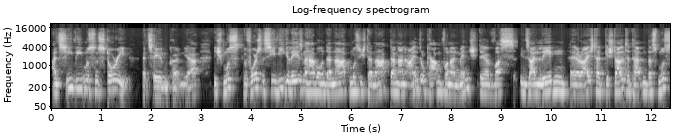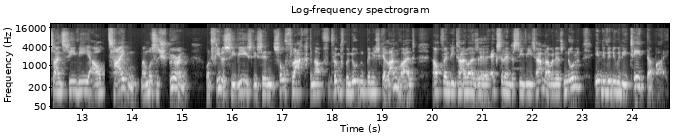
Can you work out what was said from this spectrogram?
Ein CV muss eine Story erzählen können. Ja, ich muss, bevor ich das CV gelesen habe und danach muss ich danach dann einen Eindruck haben von einem Mensch, der was in seinem Leben erreicht hat, gestaltet hat. Und das muss sein CV auch zeigen. Man muss es spüren. Und viele CVs, die sind so flach, nach fünf Minuten bin ich gelangweilt, auch wenn die teilweise exzellente CVs haben, aber da ist null Individualität dabei.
